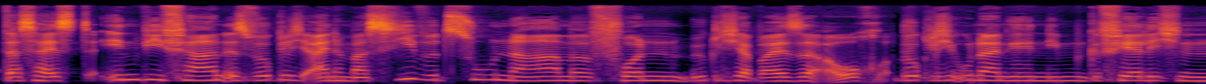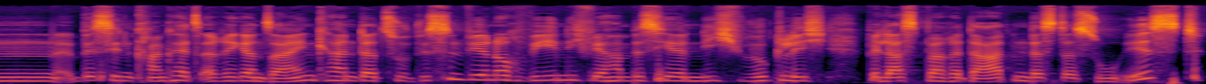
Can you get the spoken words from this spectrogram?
Das heißt, inwiefern es wirklich eine massive Zunahme von möglicherweise auch wirklich unangenehmen, gefährlichen bis hin Krankheitserregern sein kann, dazu wissen wir noch wenig. Wir haben bisher nicht wirklich belastbare Daten, dass das so ist.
